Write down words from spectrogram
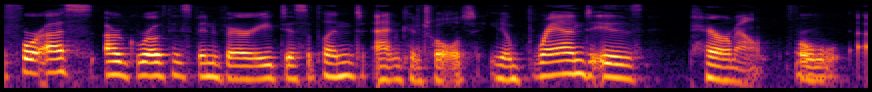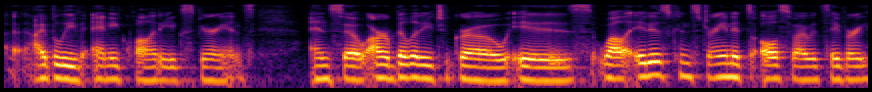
for us our growth has been very disciplined and controlled. You know, brand is paramount for mm. I believe any quality experience. And so our ability to grow is while it is constrained, it's also I would say very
